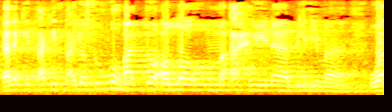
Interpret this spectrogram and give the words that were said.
Dalam kita kita ya suruh baca Allahumma ahyina bil iman wa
